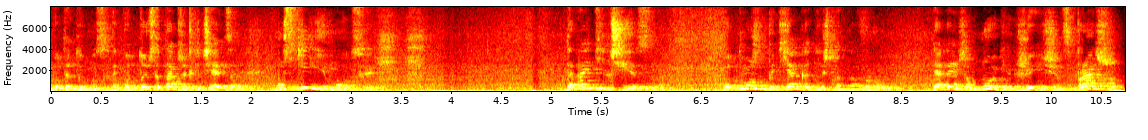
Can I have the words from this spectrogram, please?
вот эту мысль. Так вот точно так же отличаются мужские эмоции. Давайте честно. Вот может быть я, конечно, навру. Я, конечно, многих женщин спрашивал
